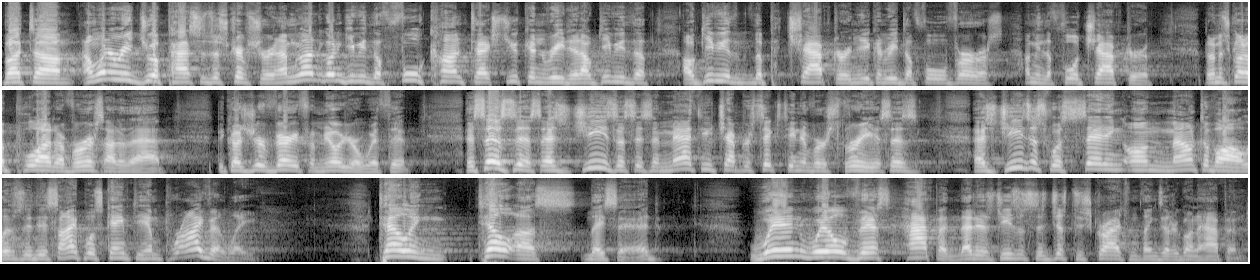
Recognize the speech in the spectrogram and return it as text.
But um, I want to read you a passage of scripture, and I'm not going to give you the full context. You can read it. I'll give you the I'll give you the chapter, and you can read the full verse. I mean the full chapter. But I'm just going to pull out a verse out of that because you're very familiar with it. It says this: As Jesus is in Matthew chapter 16 and verse 3, it says, "As Jesus was sitting on Mount of Olives, the disciples came to him privately, telling Tell us, they said, when will this happen? That is, Jesus has just described some things that are going to happen.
